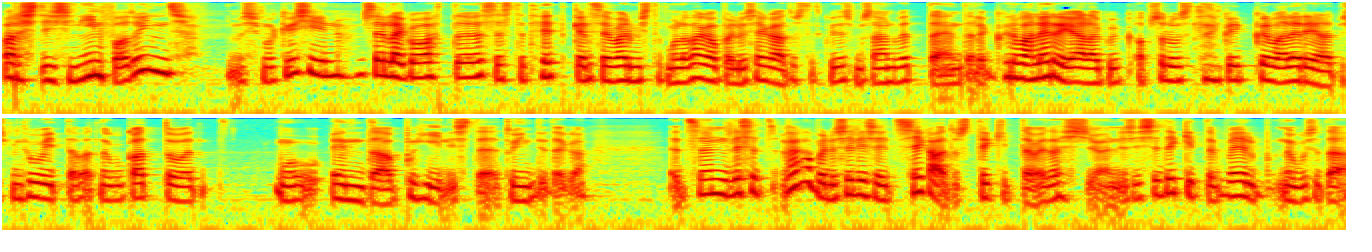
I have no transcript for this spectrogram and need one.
varsti siin infotund siis ma küsin selle kohta, sest et hetkel see valmistab mulle väga palju segadust, et kuidas ma saan võtta endale kõrvaleriala, kui absoluutselt kõik kõrvalerialad, mis mind huvitavad, nagu kattuvad mu enda põhiliste tundidega. et see on lihtsalt väga palju selliseid segadust tekitavaid asju on ja siis see tekitab veel nagu seda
